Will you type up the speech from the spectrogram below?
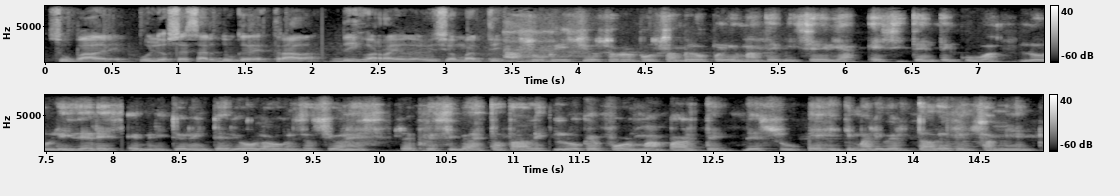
Su padre, Julio César Duque de Estrada, dijo a Radio Televisión Martín. A su juicio son responsables de los problemas de miseria existentes en Cuba los líderes, el Ministerio Interior, las organizaciones represivas estatales, lo que forma parte de su legítima libertad de pensamiento.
